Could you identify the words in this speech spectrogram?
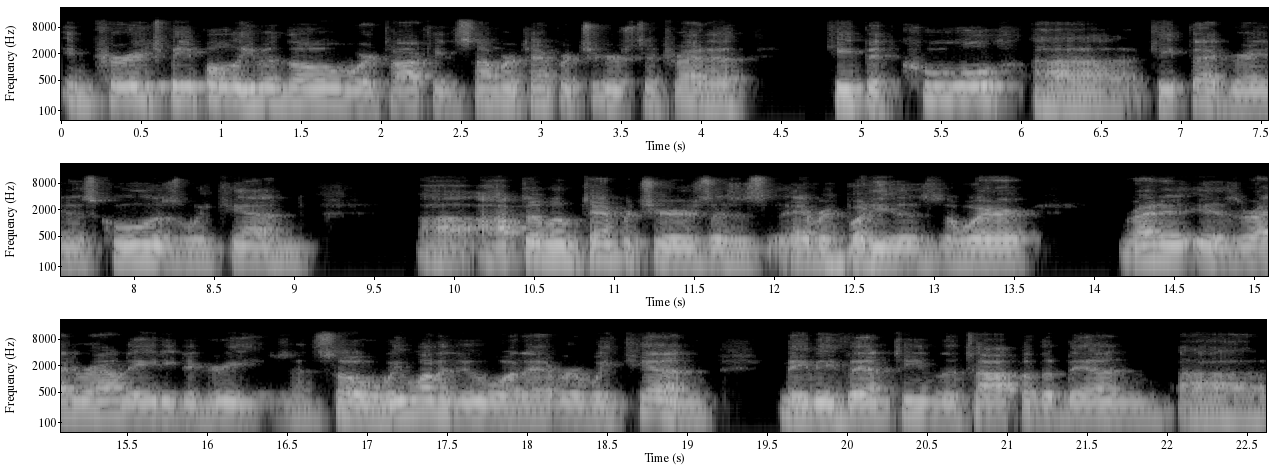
encourage people, even though we're talking summer temperatures, to try to keep it cool, uh, keep that grain as cool as we can. Uh, optimum temperatures, as everybody is aware, right is right around 80 degrees, and so we want to do whatever we can. Maybe venting the top of the bin, uh,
